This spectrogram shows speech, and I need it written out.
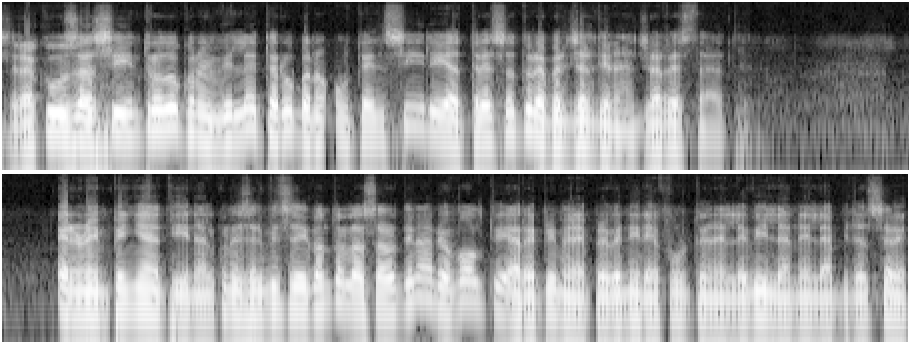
Siracusa si introducono in villette e rubano utensili e attrezzature per giardinaggio, arrestati. Erano impegnati in alcuni servizi di controllo straordinario volti a reprimere e prevenire furti nelle ville e nelle abitazioni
